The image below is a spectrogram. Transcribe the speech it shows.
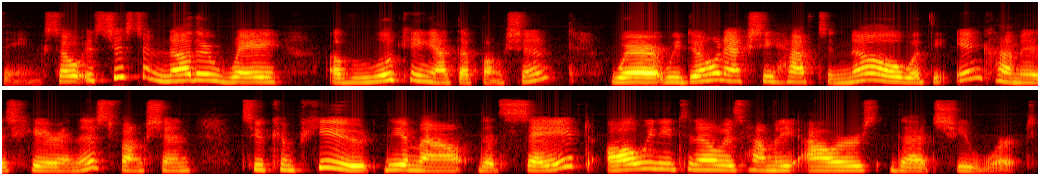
thing. So it's just another way of looking at the function where we don't actually have to know what the income is here in this function to compute the amount that's saved. All we need to know is how many hours that she worked.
